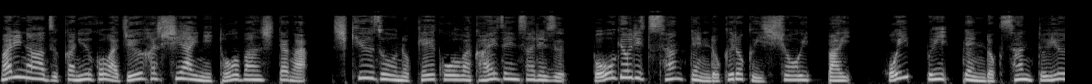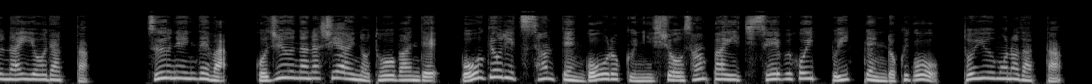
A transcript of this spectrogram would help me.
マリナーズ加入後は18試合に登板したが、子宮像の傾向は改善されず、防御率3.661勝1敗、ホイップ1.63という内容だった。通年では57試合の登板で防御率3.562勝3敗1セーブホイップ1.65というものだった。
